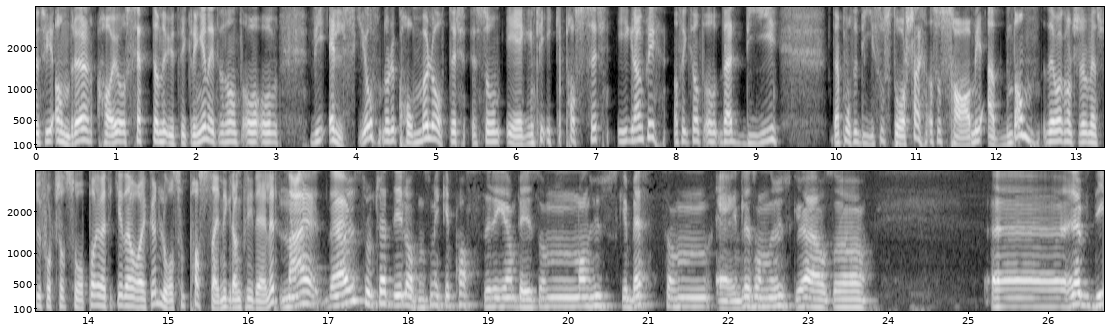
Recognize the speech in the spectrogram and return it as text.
mens vi andre har jo sett denne utviklingen, ikke sant, og, og, vi elsker jo når det kommer låter som egentlig ikke passer i Grand Prix, altså, ikke sant, og det er de det er på en måte de som står seg. Altså Sami Adnan, det var kanskje mens du fortsatt så på. jeg vet ikke, Det var ikke en låt som passa inn i Grand Prix, det heller? Nei, det er jo stort sett de låtene som ikke passer i Grand Prix, som man husker best. Som egentlig sånn husker jeg også Uh, eller De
